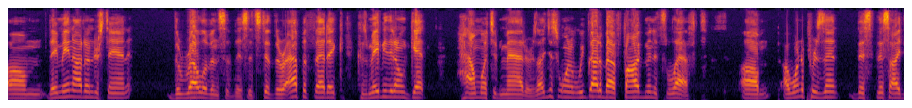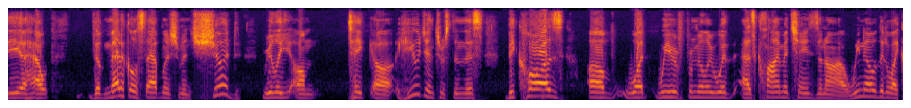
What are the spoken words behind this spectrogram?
um, they may not understand the relevance of this. It's that they're apathetic because maybe they don't get how much it matters. I just want to. We've got about five minutes left. Um, I want to present this this idea how the medical establishment should really um, take a huge interest in this because of what we're familiar with as climate change denial. We know that like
